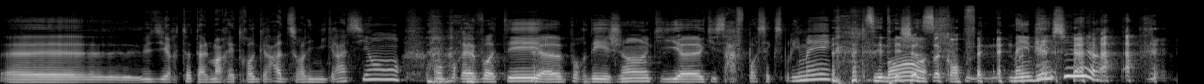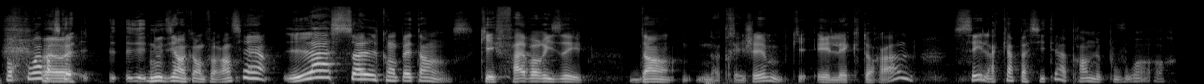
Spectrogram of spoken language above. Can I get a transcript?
dire totalement rétrograde sur l'immigration. On pourrait voter pour des gens qui ne savent pas s'exprimer. C'est déjà ça qu'on fait. Mais bien sûr. Pourquoi? Parce que, nous dit encore une fois la seule compétence qui est favorisée dans notre régime qui est électoral, c'est la capacité à prendre le pouvoir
